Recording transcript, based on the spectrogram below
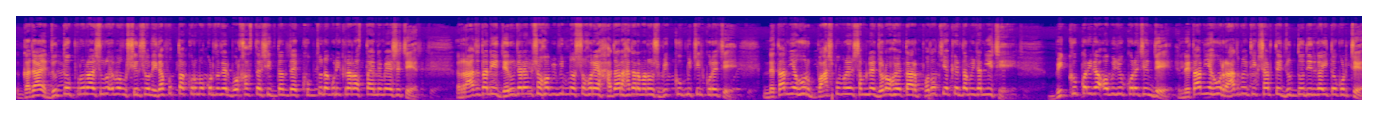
গাজায় যুদ্ধ পুনরায় শুরু এবং শীর্ষ নিরাপত্তা কর্মকর্তাদের বরখাস্তের সিদ্ধান্তে ক্ষুব্ধ নাগরিকরা রাস্তায় নেমে এসেছেন রাজধানী জেরুজালেম সহ বিভিন্ন শহরে হাজার হাজার মানুষ বিক্ষোভ মিছিল করেছে। নেতানিয়াহুর বাসভবনের সামনে জড়ো হয়ে তার পদত্যাগের দাবি জানিয়েছে। বিক্ষোভকারীরা অভিযোগ করেছেন যে নেতানিয়াহু রাজনৈতিক স্বার্থে যুদ্ধ দীর্ঘায়িত করছেন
